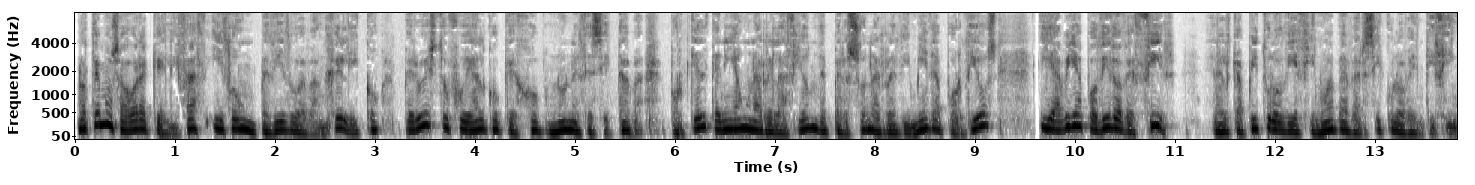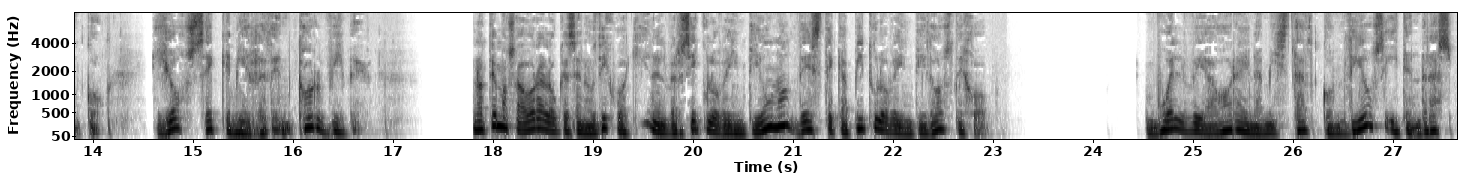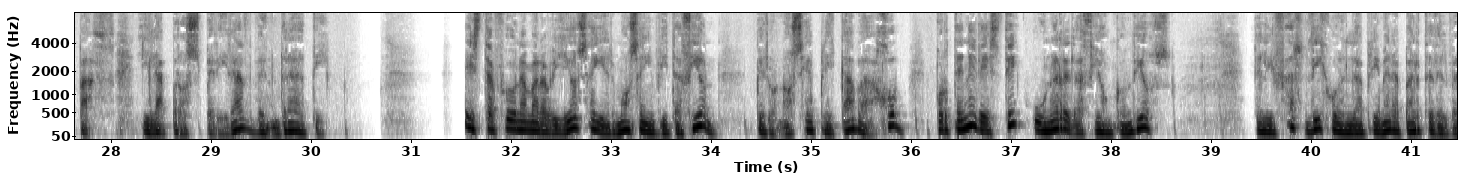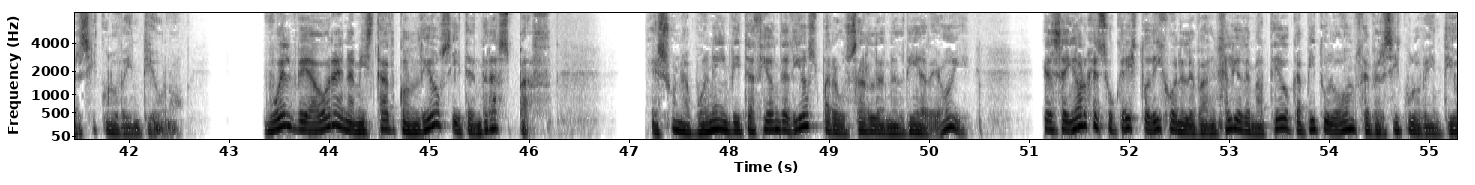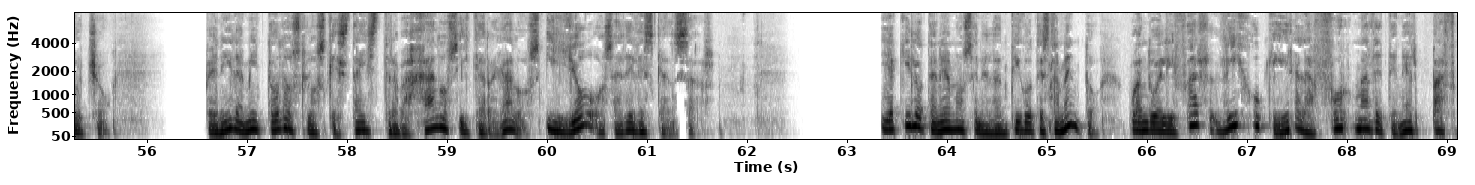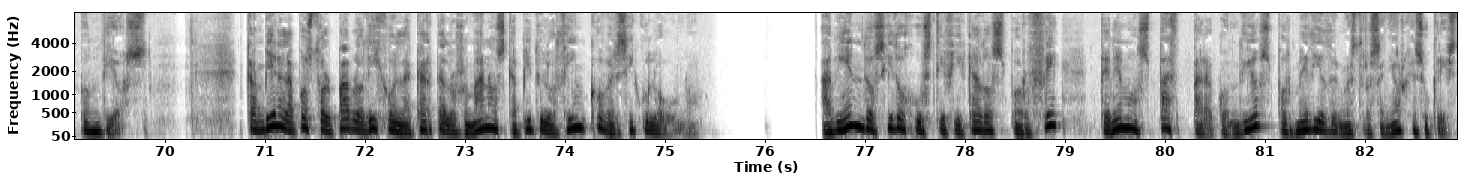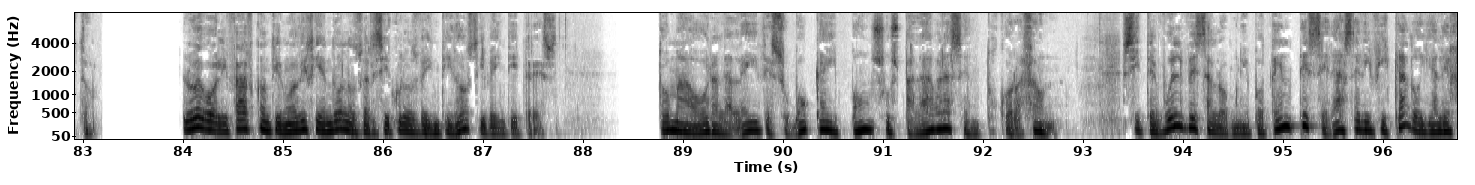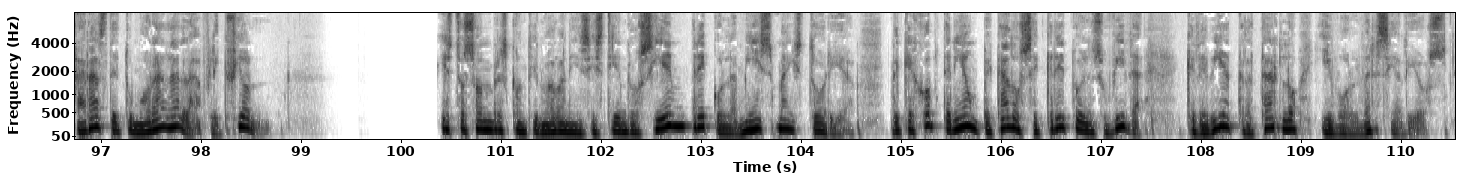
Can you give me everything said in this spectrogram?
Notemos ahora que Elifaz hizo un pedido evangélico, pero esto fue algo que Job no necesitaba, porque él tenía una relación de persona redimida por Dios y había podido decir en el capítulo 19, versículo 25, Yo sé que mi Redentor vive. Notemos ahora lo que se nos dijo aquí en el versículo 21 de este capítulo 22 de Job. Vuelve ahora en amistad con Dios y tendrás paz, y la prosperidad vendrá a ti. Esta fue una maravillosa y hermosa invitación, pero no se aplicaba a Job, por tener éste una relación con Dios. Elifaz dijo en la primera parte del versículo 21, Vuelve ahora en amistad con Dios y tendrás paz. Es una buena invitación de Dios para usarla en el día de hoy. El Señor Jesucristo dijo en el Evangelio de Mateo capítulo 11 versículo 28, Venid a mí todos los que estáis trabajados y cargados, y yo os haré descansar. Y aquí lo tenemos en el Antiguo Testamento, cuando Elifaz dijo que era la forma de tener paz con Dios. También el apóstol Pablo dijo en la carta a los Romanos capítulo 5 versículo 1 habiendo sido justificados por fe, tenemos paz para con Dios por medio de nuestro Señor Jesucristo. Luego Elifaz continuó diciendo en los versículos 22 y 23, Toma ahora la ley de su boca y pon sus palabras en tu corazón. Si te vuelves al Omnipotente serás edificado y alejarás de tu morada la aflicción. Estos hombres continuaban insistiendo siempre con la misma historia, de que Job tenía un pecado secreto en su vida, que debía tratarlo y volverse a Dios.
